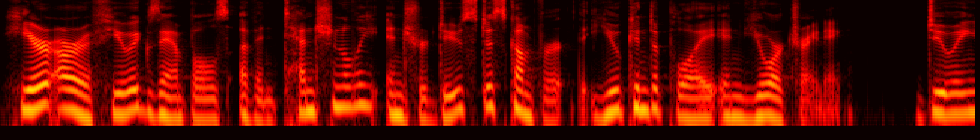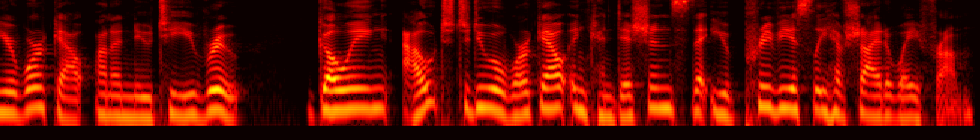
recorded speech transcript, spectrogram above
Here are a few examples of intentionally introduced discomfort that you can deploy in your training. Doing your workout on a new to you route going out to do a workout in conditions that you previously have shied away from,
